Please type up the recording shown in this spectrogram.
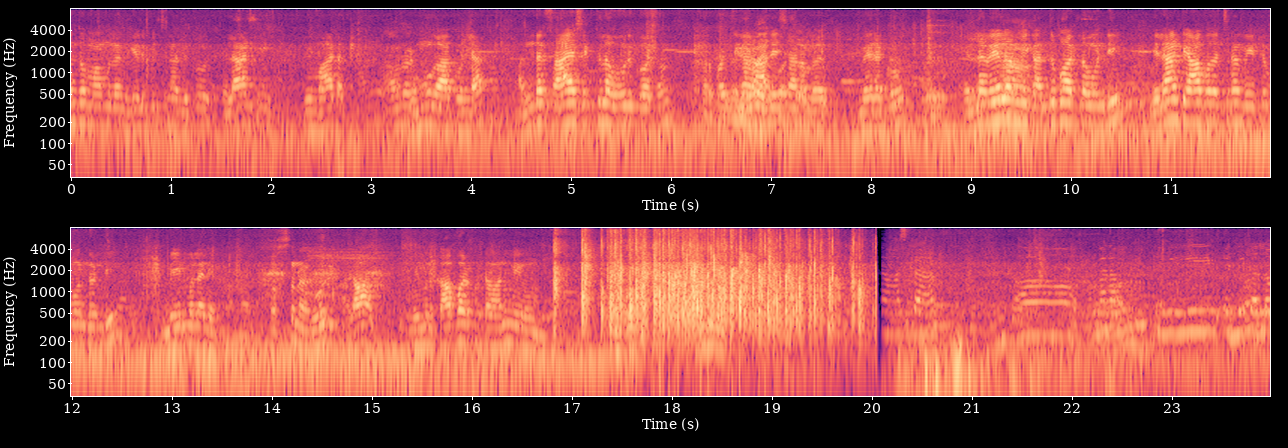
నమ్మకంతో మమ్మల్ని గెలిపించినందుకు ఎలాంటి మీ మాట రొమ్ము కాకుండా అందరి సహాయ శక్తుల ఊరి కోసం సర్పంచ్ గారి ఆదేశాల మే- మేరకు ఎల్లవేళ మీకు అందుబాటులో ఉండి ఎలాంటి ఆపద వచ్చినా మీ ఇంటి ముందు ఉండి మిమ్మల్ని వస్తున్నా ఊరి కా మిమ్మల్ని కాపాడుకుంటామని మేము నమస్కారం. మనం ఈ ఎన్నికల్లో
